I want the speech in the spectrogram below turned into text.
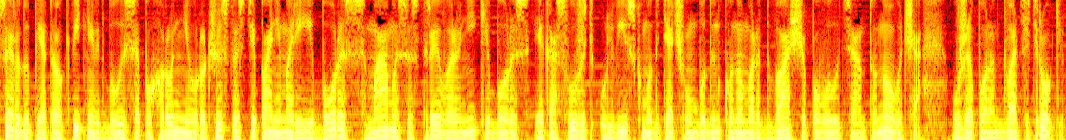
середу, 5 квітня, відбулися похоронні урочистості пані Марії Борис, мами, сестри Вероніки Борис, яка служить у Львівському дитячому будинку номер 2 що по вулиці Антоновича, уже понад 20 років.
